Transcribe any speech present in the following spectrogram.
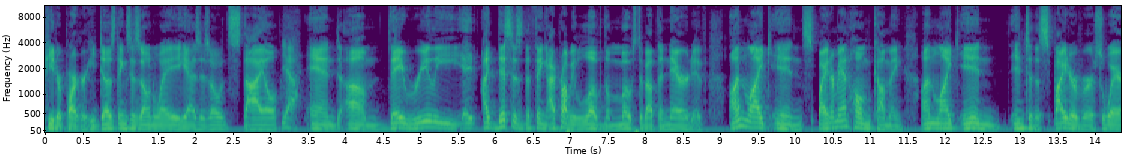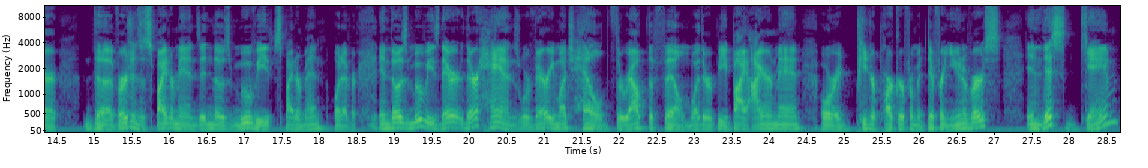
Peter Parker. He does things his own way. He has his own style. Yeah. And um, they really, it, I, this is the thing I probably love the most about the narrative. Unlike in Spider Man Homecoming, unlike in Into the Spider Verse, where the versions of Spider-Man's in those movies, Spider-Man, whatever, in those movies, their their hands were very much held throughout the film, whether it be by Iron Man or Peter Parker from a different universe. In this game,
